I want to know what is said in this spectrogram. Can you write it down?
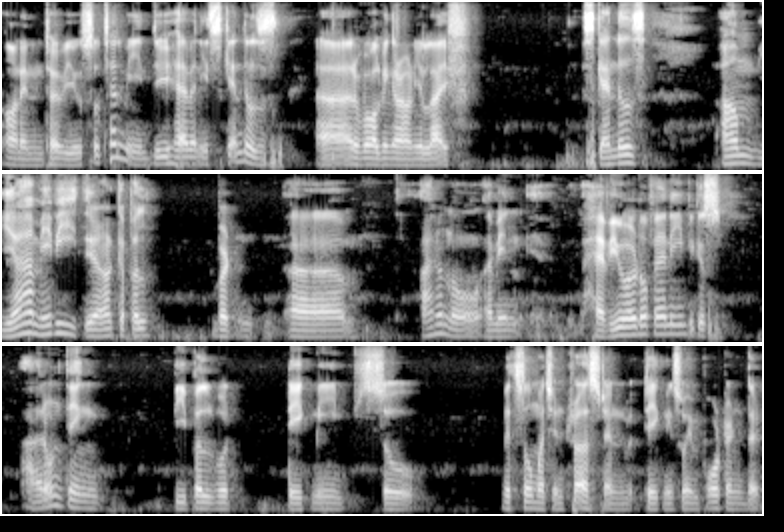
on an interview. So tell me, do you have any scandals uh, revolving around your life? Scandals? Um, yeah, maybe there are a couple, but um, I don't know. I mean, have you heard of any? Because I don't think people would take me so with so much interest and take me so important that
